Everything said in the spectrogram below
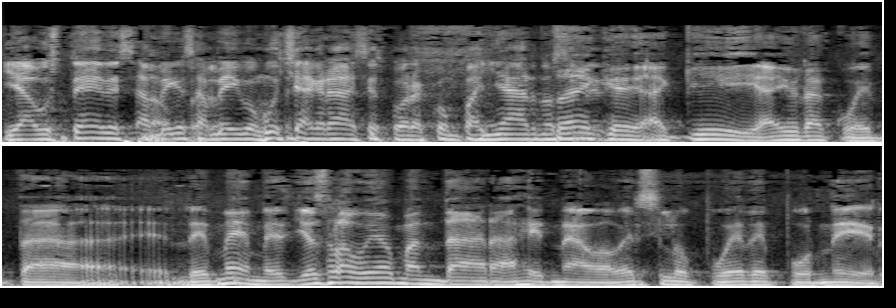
Y a ustedes, amigas, amigos, muchas gracias por acompañarnos. Sabes que aquí hay una cuenta de memes. Yo se la voy a mandar a Genao a ver si lo puede poner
